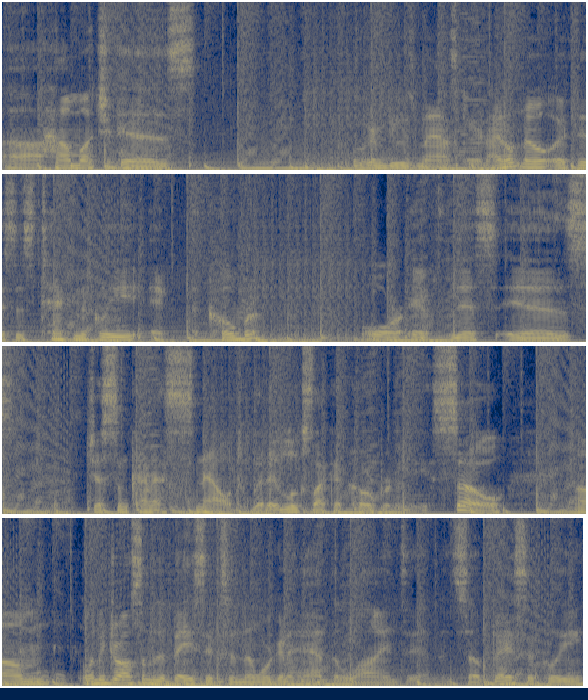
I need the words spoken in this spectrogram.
uh, how much is we're going to do his mask here. And I don't know if this is technically a, a cobra or if this is just some kind of snout, but it looks like a cobra to me. So um, let me draw some of the basics and then we're going to add the lines in. And so basically,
